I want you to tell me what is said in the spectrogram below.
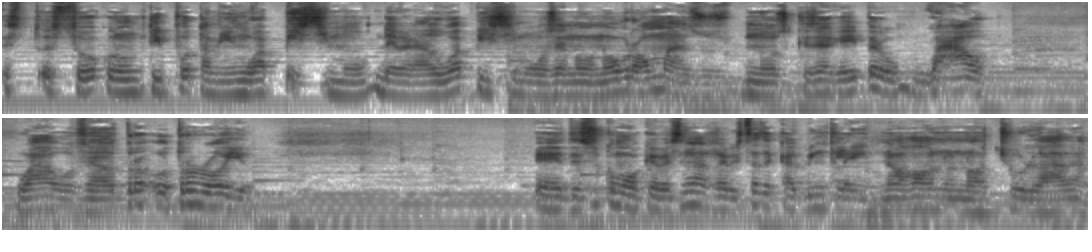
estuvo con un tipo también guapísimo, de verdad guapísimo, o sea, no, no bromas, no es que sea gay, pero wow, wow, o sea, otro, otro rollo. Eh, de eso como que ves en las revistas de Calvin Klein. No, no, no, chulada.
